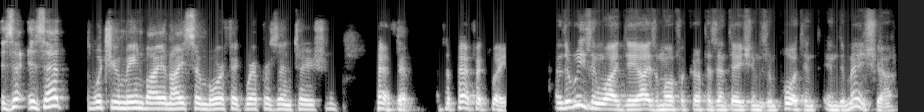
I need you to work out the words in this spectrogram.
Is that is that what you mean by an isomorphic representation? Perfect. That's a perfect way. And the reason why the isomorphic representation is important in dementia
